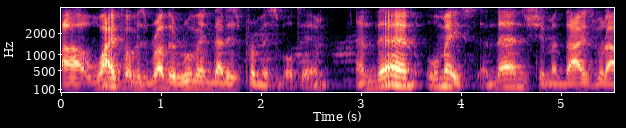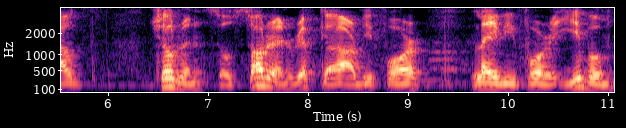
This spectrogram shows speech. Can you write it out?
uh, wife of his brother Reuven, that is permissible to him, and then Umes, and then Shimon dies without children. So Sora and Rivka are before Levi for Yibum,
